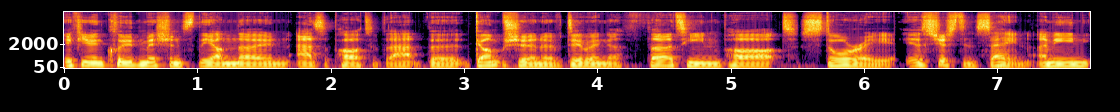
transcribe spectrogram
If you include Mission to the Unknown as a part of that, the gumption of doing a 13 part story is just insane. I mean,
